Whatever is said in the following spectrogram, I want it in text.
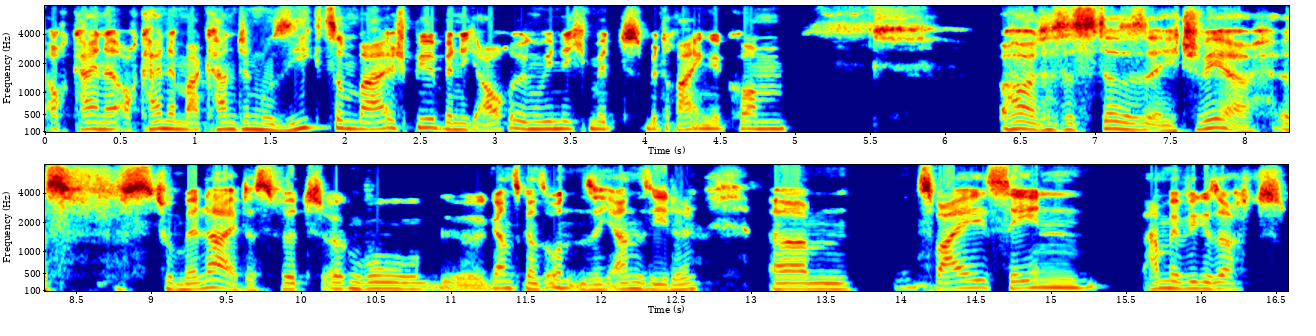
auch keine auch keine markante Musik zum Beispiel bin ich auch irgendwie nicht mit mit reingekommen. Oh, das ist das ist echt schwer. Es, es tut mir leid. Es wird irgendwo äh, ganz ganz unten sich ansiedeln. Ähm, zwei Szenen haben mir, wie gesagt,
